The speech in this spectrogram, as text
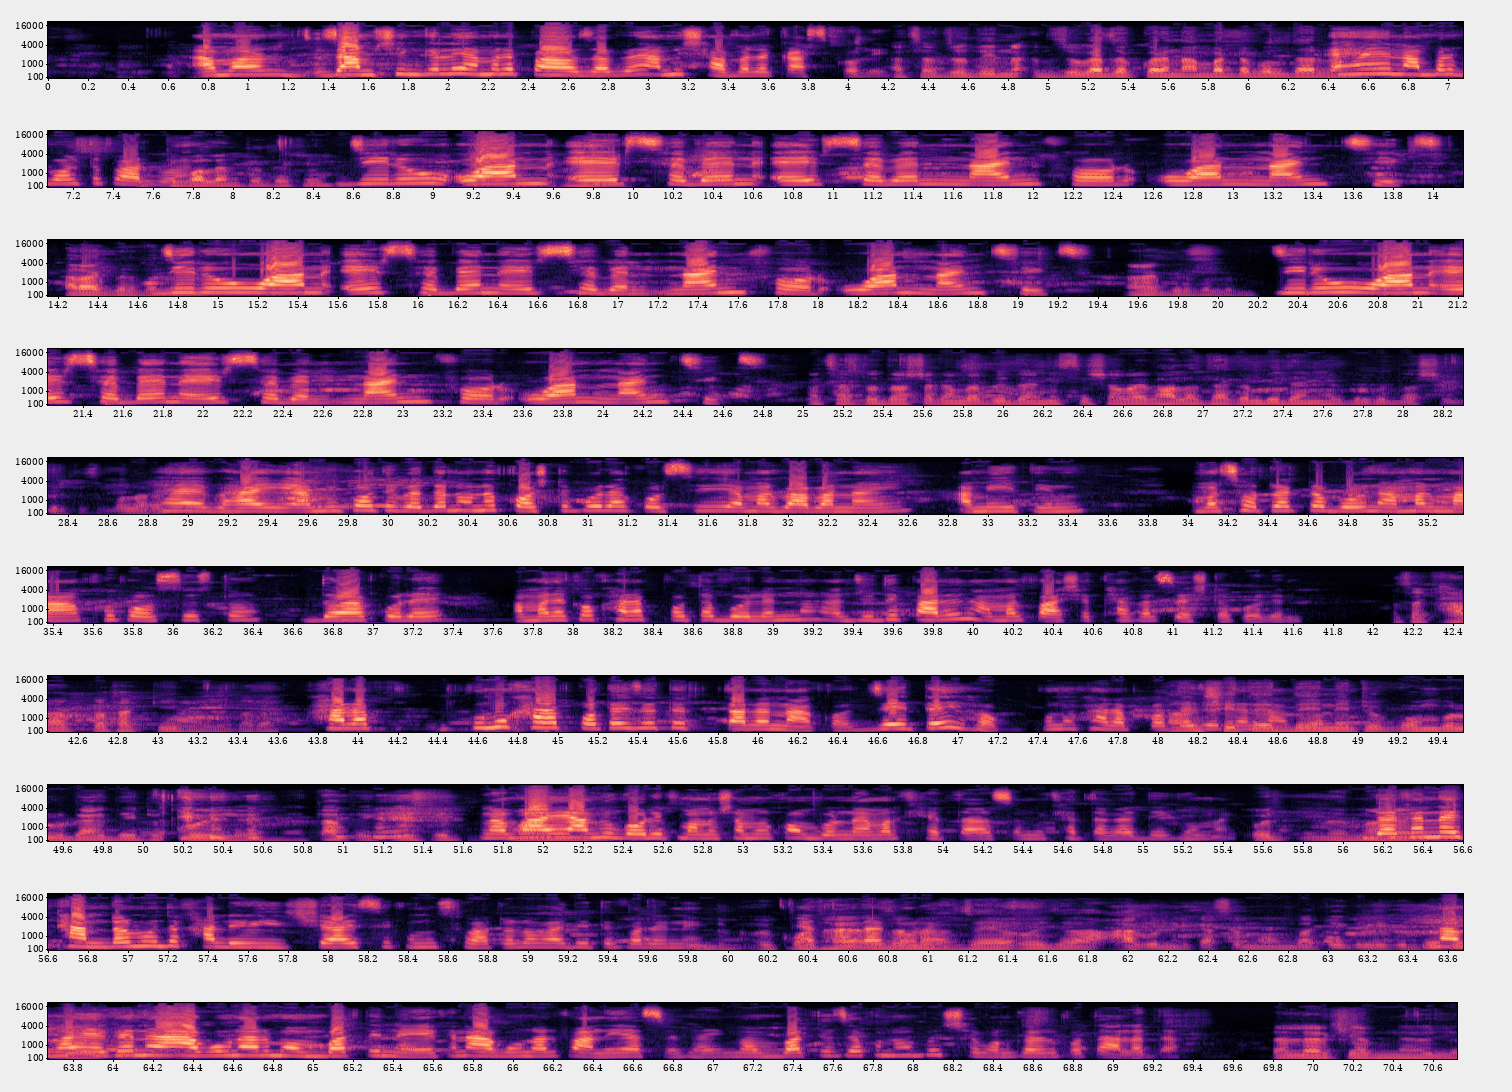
আমার জামসিং গেলে আমারে পাওয়া যাবে আমি সাভারে কাজ করি। আচ্ছা যদি যোগাযোগ করে নাম্বারটা বলতে পারবেন? হ্যাঁ নাম্বার বলতে পারব। বলেন তো দেখি। 01878794196 zero one eight seven eight seven nine four one nine six. Zero one eight seven eight seven nine four one nine six. আচ্ছা তো দর্শক আমরা বিদায় নিচ্ছি। সবাই ভালো থাকুন। বিদায় নেওয়ার পূর্বে দর্শকদের কিছু বলার হ্যাঁ ভাই আমি প্রতিবেদন অনেক কষ্ট করে করছি। আমার বাবা নাই আমি ইতিম আমার ছোট একটা বোন আমার মা খুব অসুস্থ। দয়া করে আমার একটু খারাপ কথা বললেন না। আর যদি পারেন আমার পাশে থাকার চেষ্টা করেন। আচ্ছা খারাপ কথা কি বলে তারা? খারাপ কোনো খারাপ কথাই যাতে তারা না কর যেটাই হোক কোনো খারাপ কথাই যাতে শীতের দিন একটু কম্বল গায়ে দিয়ে একটু কইলে না, তাতে কি না ভাই আমি গরিব মানুষ আমার কম্বল নাই আমার খেতা আছে আমি খেতা গায়ে দিয়ে ঘুমাই। মানে দেখেন এই ঠান্ডার মধ্যে খালি ইচ্ছা আছে কোনো সোয়াটারও গায়ে দিতে পারেনি ওই কথা আছে না যে ওই যে আগুনের কাছে মোমবাতি গুলি কিন্তু না ভাই এখানে আগুন আর মোমবাতি নেই এখানে আগুন আর পানি আছে ভাই। মোমবাতি যখন হবে সেখানকার কথা আলাদা। তাহলে আর কেমনে হইল?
